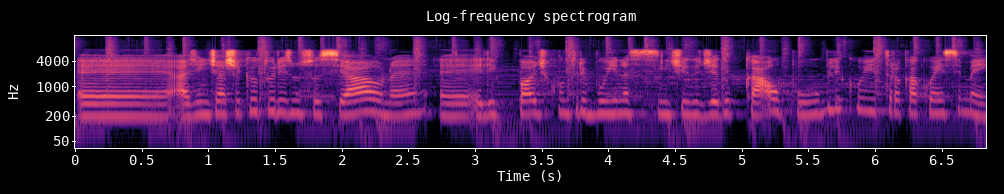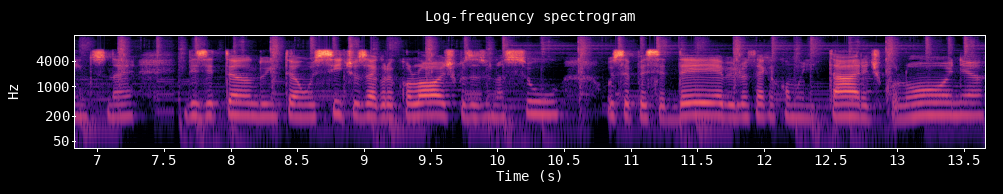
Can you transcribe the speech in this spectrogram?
é, a gente acha que o turismo social, né, é, ele pode contribuir nesse sentido de educar o público e trocar conhecimentos, né, visitando então os sítios agroecológicos da Zona Sul, o CPCD, a Biblioteca Comunitária de Colônia,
